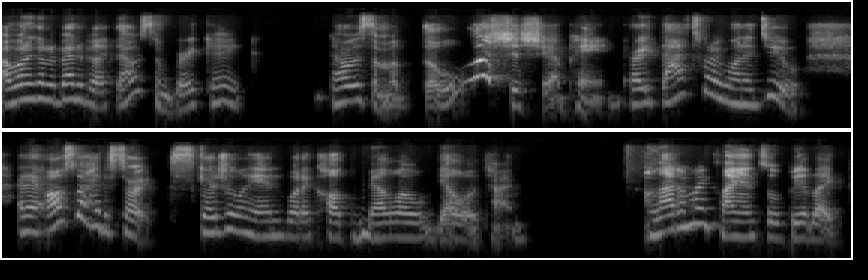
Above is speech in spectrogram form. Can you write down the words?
I want to go to bed and be like, that was some great cake. That was some uh, delicious champagne, right? That's what I want to do. And I also had to start scheduling in what I called mellow yellow time. A lot of my clients will be like,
